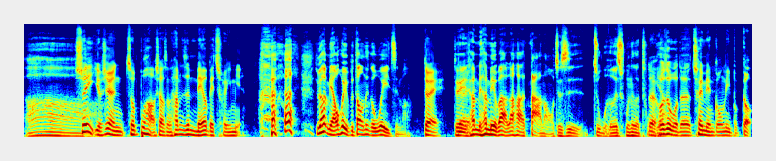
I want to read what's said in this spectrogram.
啊。所以有些人说不好笑什么，他们是没有被催眠，因为他描绘不到那个位置嘛。对，对他没他没有办法让他的大脑就是组合出那个图，对，或者我的催眠功力不够。”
